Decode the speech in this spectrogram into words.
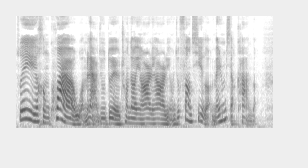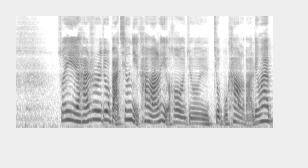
所以很快，我们俩就对《创造营2020》就放弃了，没什么想看的。所以还是就把《青你》看完了以后，就就不看了吧。另外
